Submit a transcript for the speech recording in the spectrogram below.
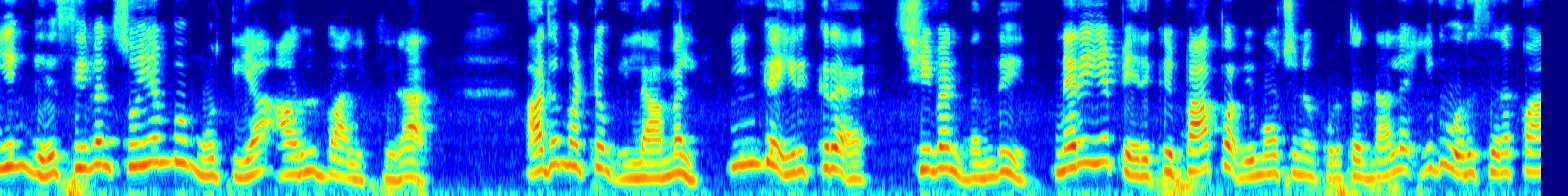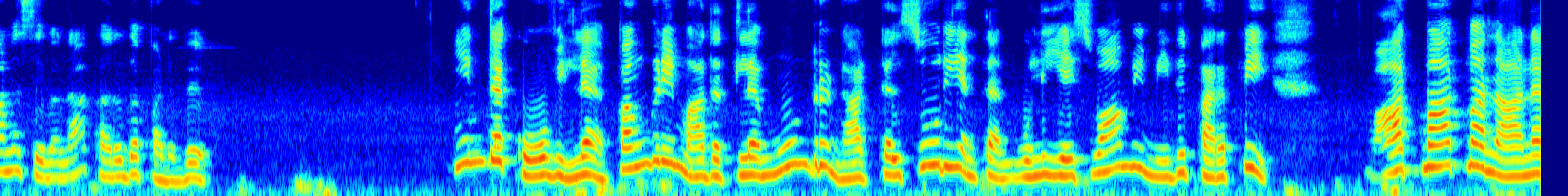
இங்கு சிவன் சுயம்பு மூர்த்தியா அருள்பாலிக்கிறார். அது மட்டும் இல்லாமல் இங்க இருக்கிற சிவன் வந்து நிறைய பேருக்கு பாப்ப விமோச்சனம் கொடுத்ததுனால இது ஒரு சிறப்பான சிவனா கருதப்படுது. இந்த கோவில்ல பங்குனி மாதத்துல மூன்று நாட்கள் சூரியன் தன் ஒளியை சுவாமி மீது பரப்பி ஆத்மாத்மனான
